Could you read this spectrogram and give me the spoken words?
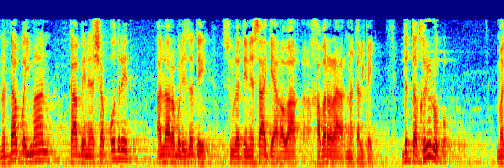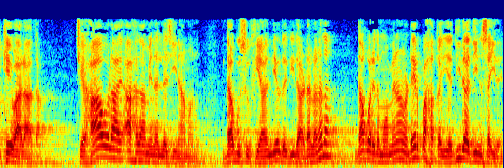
نو دا بېمان کا بن اشرف ادرید الله رب العزت سورته نساء کې هغه خبر را نقل کړي د تقریر کو مکی والا تا چې هاولای احدا من الذین امنو دا ابو سفیان دی او د دې دا ډله نه ده دا غره د مؤمنانو ډیر په حق دی دی دا دین صحیح دی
